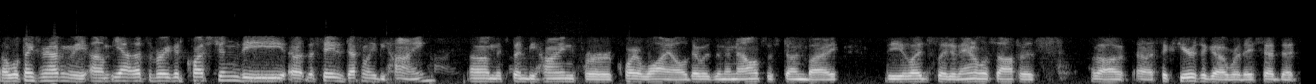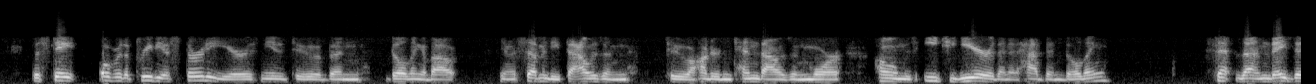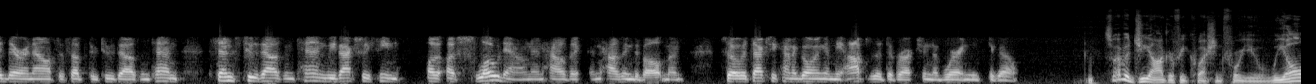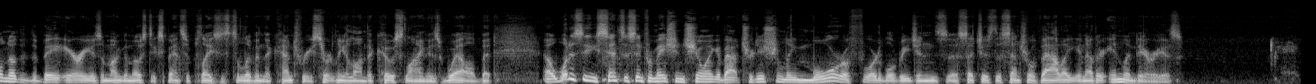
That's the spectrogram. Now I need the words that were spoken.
Uh, well, thanks for having me. Um, yeah, that's a very good question. The uh, the state is definitely behind. Um, it's been behind for quite a while. There was an analysis done by the Legislative Analyst Office about uh, six years ago where they said that the state over the previous 30 years needed to have been building about you know 70,000 to 110,000 more homes each year than it had been building. Then they did their analysis up through 2010. Since 2010, we've actually seen a, a slowdown in how the, in housing development so it's actually kind of going in the opposite direction of where it needs to go. So I have a geography question for you. We all know that the Bay Area is among the most expensive places to live in the country, certainly along the coastline as well. But uh, what is the census information showing about traditionally more affordable regions, uh, such as the Central Valley and other inland areas?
